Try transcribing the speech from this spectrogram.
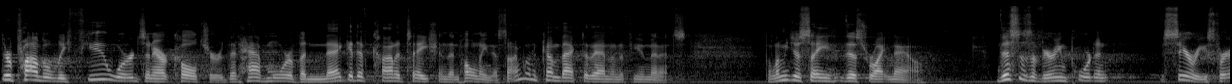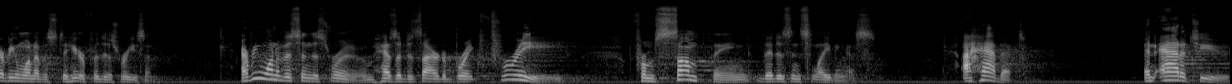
There are probably few words in our culture that have more of a negative connotation than holiness. I'm going to come back to that in a few minutes. But let me just say this right now. This is a very important series for every one of us to hear for this reason. Every one of us in this room has a desire to break free from something that is enslaving us a habit, an attitude,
